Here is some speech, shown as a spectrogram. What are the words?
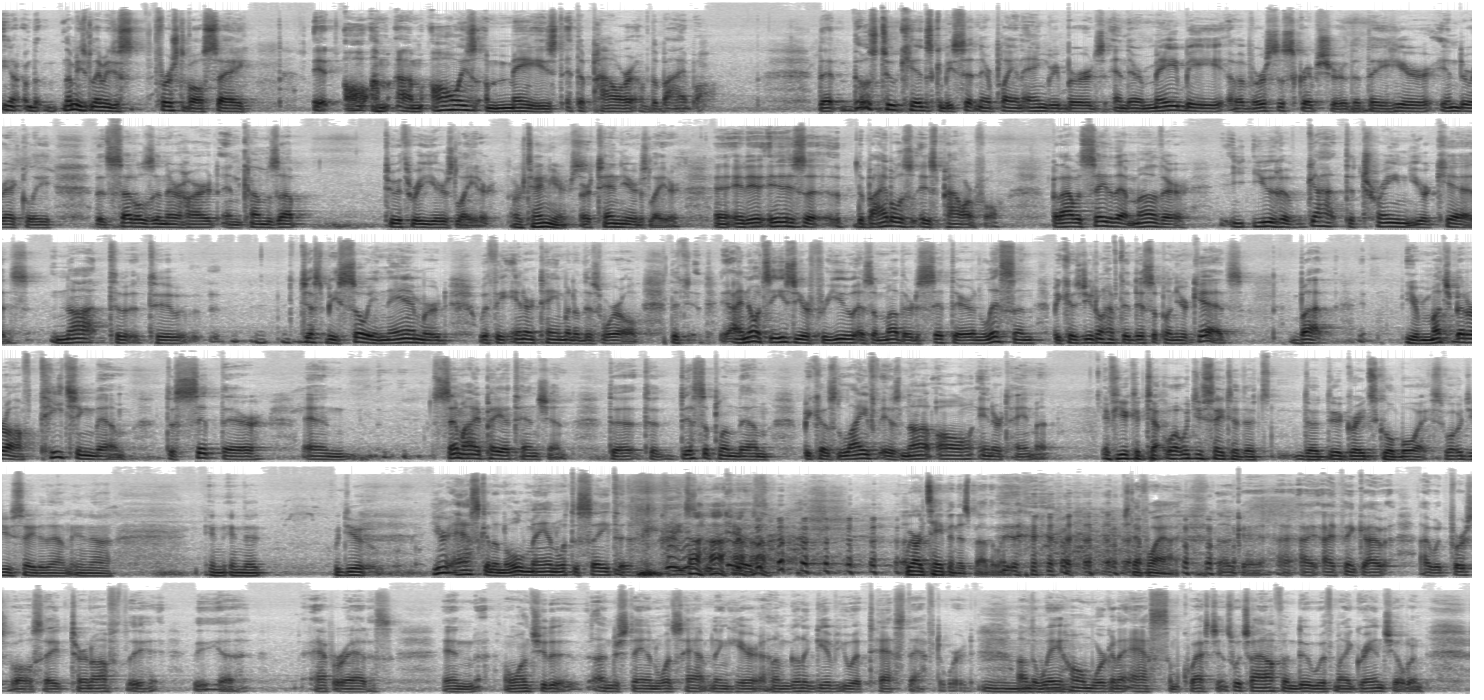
you know, let me let me just first of all say, it all, I'm, I'm always amazed at the power of the Bible. That those two kids can be sitting there playing Angry Birds, and there may be a verse of scripture that they hear indirectly that settles in their heart and comes up two or three years later, or ten years, or ten years later. Uh, it, it is a, the Bible is, is powerful, but I would say to that mother, you have got to train your kids not to to just be so enamored with the entertainment of this world. That I know it's easier for you as a mother to sit there and listen because you don't have to discipline your kids, but you're much better off teaching them to sit there and semi pay attention, to, to discipline them because life is not all entertainment. If you could tell, what would you say to the, the, the grade school boys? What would you say to them in, uh, in, in the, would you? You're asking an old man what to say to grade school kids. We are taping this, by the way. Just FYI. Okay. I, I think I, I would first of all say turn off the, the uh, apparatus and I want you to understand what's happening here, and I'm going to give you a test afterward. Mm-hmm. On the way home, we're going to ask some questions, which I often do with my grandchildren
